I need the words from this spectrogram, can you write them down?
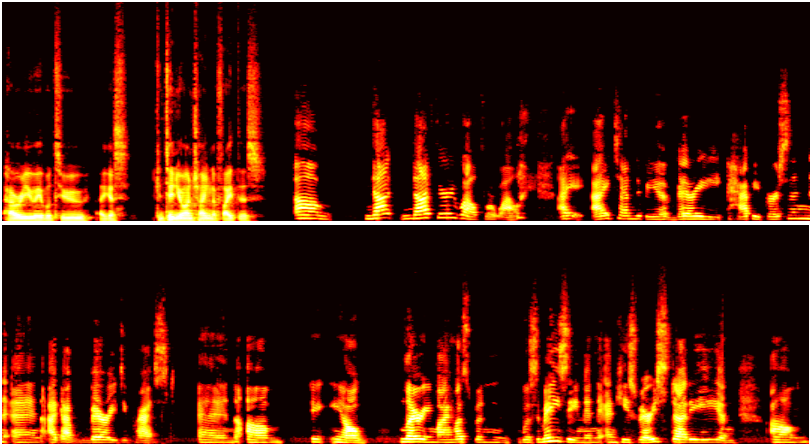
how are you able to? I guess continue on trying to fight this. Um, not not very well for a while. I I tend to be a very happy person, and I got very depressed. And um, you know, Larry, my husband, was amazing, and and he's very steady. And um,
